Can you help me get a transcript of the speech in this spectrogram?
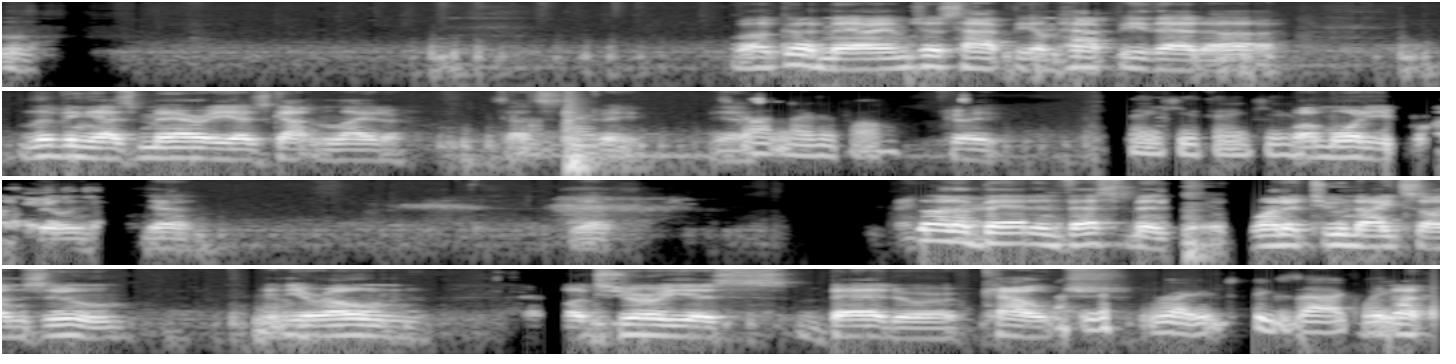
Hmm. Well, good, Mary. I'm just happy. I'm happy that uh, living as Mary has gotten lighter. That's gotten lighter. great. It's gotten lighter, Paul. great. Thank you, thank you. What more do you want, really? Yeah. Yeah. Thank Not you, a bad investment. One or two nights on Zoom in your own luxurious bed or couch. Right, exactly. We're not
